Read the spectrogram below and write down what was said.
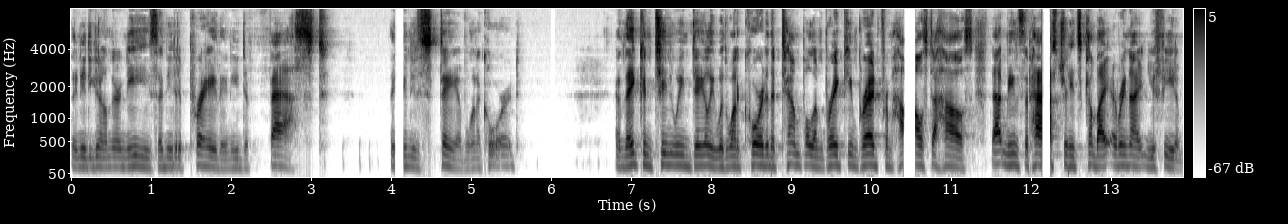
They need to get on their knees. They need to pray. They need to fast. They need to stay of one accord. And they continuing daily with one accord in the temple and breaking bread from house to house. That means the pastor needs to come by every night and you feed him.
